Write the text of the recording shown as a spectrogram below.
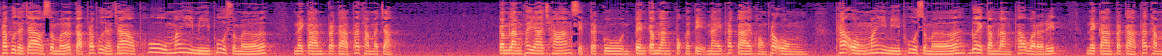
พระพุทธเจ้าเสมอกับพระพุทธเจ้าผู้ไม่มีผู้เสมอในการประกาศพระธรรมจักรกำลังพญาช้างสิบตระกูล เป็นกำลังปกติในพระกายของพระองค์ พระองค์ไม่มีผู้เสมอด้วยกำลังพระวรริศในการประกาศพระธรรม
